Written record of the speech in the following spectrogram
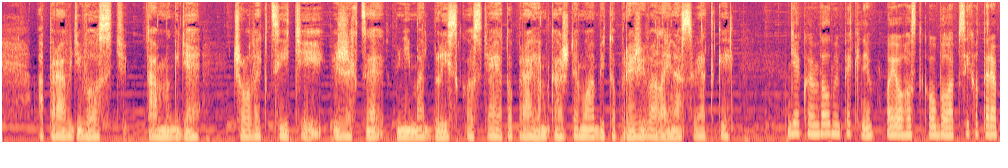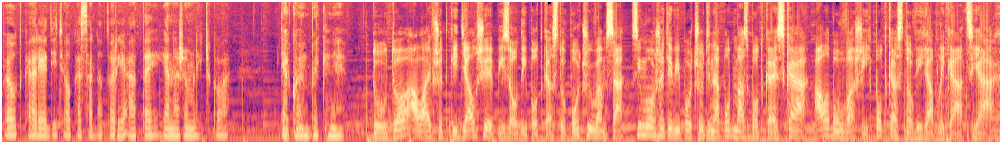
a pravdivosť tam, kde človek cíti, že chce vnímať blízkosť a ja to prajem každému, aby to prežíval aj na sviatky. Ďakujem veľmi pekne. Mojou hostkou bola psychoterapeutka a riaditeľka sanatória AT Jana Žemličková. Ďakujem pekne. Túto, ale aj všetky ďalšie epizódy podcastu Počúvam sa si môžete vypočuť na podmas.sk alebo v vašich podcastových aplikáciách.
